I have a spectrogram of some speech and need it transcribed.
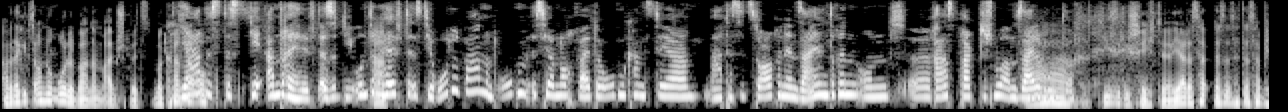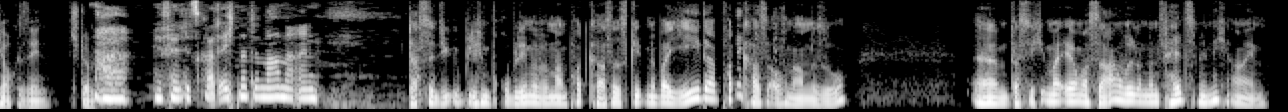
Aber da gibt's auch eine Rodelbahn am Alpspitz. Man kann ja, da auch. das, das die andere Hälfte. Also die untere Ah. Hälfte ist die Rodelbahn und oben ist ja noch weiter oben kannst du ja, ah, da sitzt du auch in den Seilen drin und äh, rast praktisch nur am Seil runter. Ach, diese Geschichte. Ja, das, hat- das, ist- das habe ich auch gesehen. Stimmt. Ah, Mir fällt jetzt gerade echt nicht der Name ein. Das sind die üblichen Probleme, wenn man podcastet. Es geht mir bei jeder Podcast-Aufnahme so, ähm, dass ich immer irgendwas sagen will und dann fällt es mir nicht ein.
